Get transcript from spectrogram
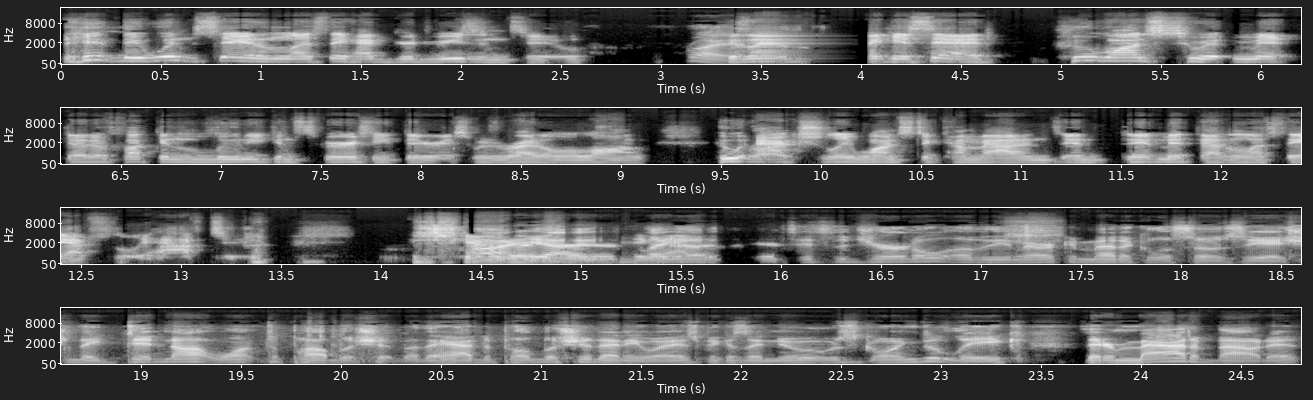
it. they wouldn't say it unless they had good reason to. Right. Because like, like I said, who wants to admit that a fucking loony conspiracy theorist was right all along? Who Right. actually wants to come out and, and admit that unless they absolutely have to? Right, yeah, like, uh, it's it's the Journal of the American Medical Association. They did not want to publish it, but they had to publish it anyways because they knew it was going to leak. They're mad about it,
